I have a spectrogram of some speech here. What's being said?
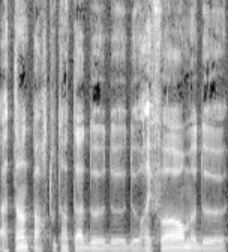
atteinte par tout un tas de, réformes, de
